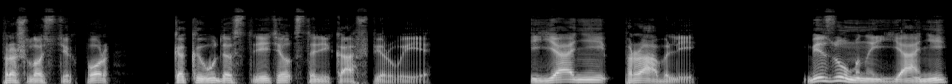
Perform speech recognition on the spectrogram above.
прошло с тех пор, как Иуда встретил старика впервые. Яни Правли. Безумный Яни,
